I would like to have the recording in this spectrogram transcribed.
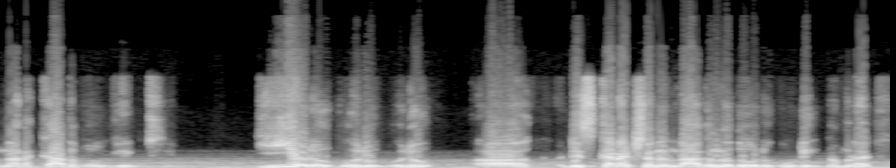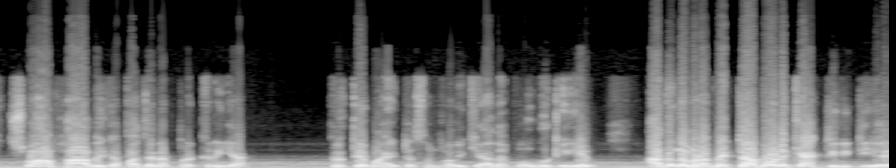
നടക്കാതെ പോവുകയും ചെയ്യും. ഈ ഒരു ഒരു ഒരു ഡിസ്കണക്ഷൻ ഉണ്ടാകുന്നതോടുകൂടി നമ്മുടെ സ്വാഭാവിക പചന പ്രക്രിയ കൃത്യമായിട്ട് സംഭവിക്കാതെ പോവുകയും അത് നമ്മുടെ മെറ്റാബോളിക് ആക്ടിവിറ്റിയെ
